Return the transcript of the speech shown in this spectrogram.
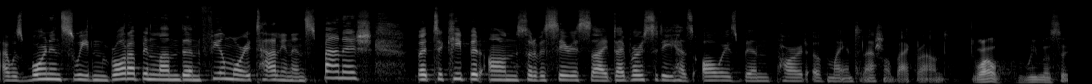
I was born in Sweden, brought up in London, feel more Italian and Spanish. But to keep it on sort of a serious side, diversity has always been part of my international background. Wow, we must say.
